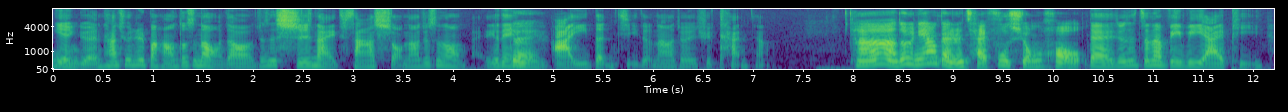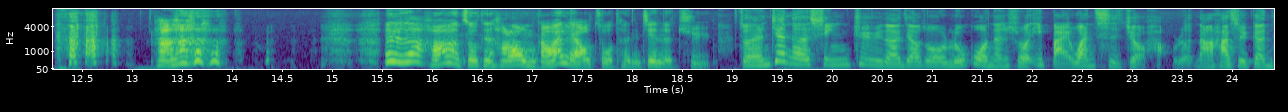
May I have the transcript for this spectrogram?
演员，他去日本好像都是那种，你知道，就是师奶杀手，然后就是那种有点阿姨等级的，然后就会去看这样。哈，都一定要感觉财富雄厚，对，就是真的哎，那好像佐藤，好了，我们赶快聊佐藤健的剧。佐藤健的新剧呢，叫做《如果能说一百万次就好了》，然后他是跟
